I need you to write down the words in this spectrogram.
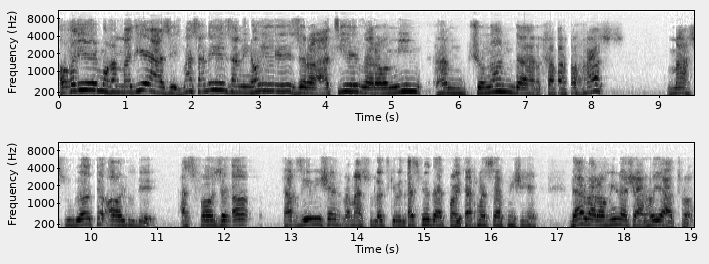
آقای محمدی عزیز مسئله زمین های زراعتی ورامین همچنان در خبرها هست. محصولات آلوده از فاضلات تغذیه میشن و محصولاتی که به دست میاد در پایتخت مصرف میشه در ورامین و شهرهای اطراف.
